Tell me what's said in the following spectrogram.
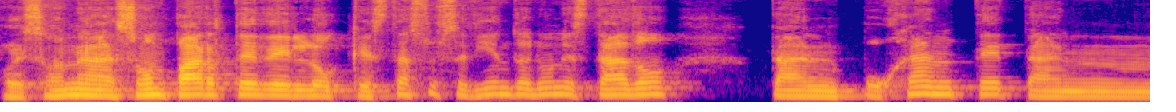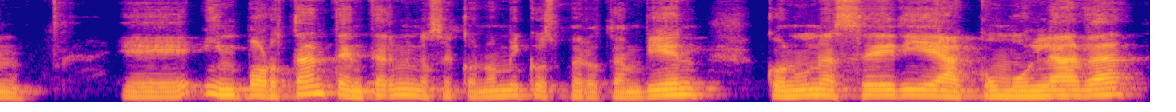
pues son, son parte de lo que está sucediendo en un estado tan pujante, tan eh, importante en términos económicos, pero también con una serie acumulada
